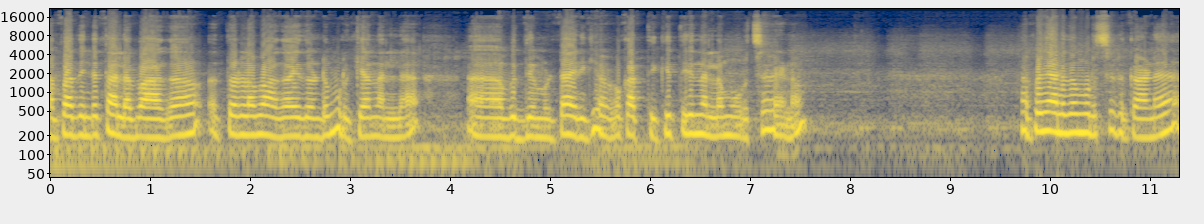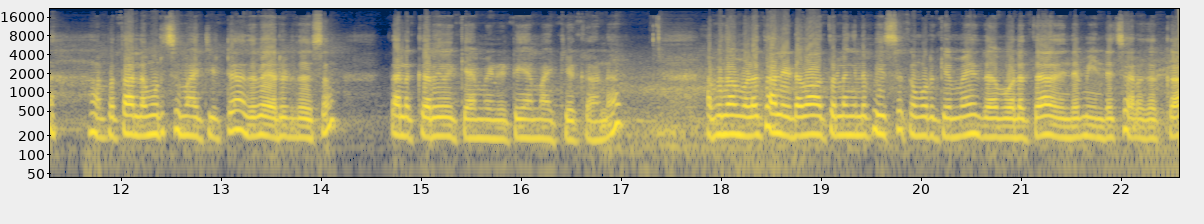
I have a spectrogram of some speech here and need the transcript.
അപ്പോൾ അതിന്റെ തലഭാഗത്തുള്ള ഭാഗമായതുകൊണ്ട് മുറിക്കാൻ നല്ല ബുദ്ധിമുട്ടായിരിക്കും. അപ്പോൾ കത്തിക്ക് ഇത്തിരി നല്ല മുറിച്ച വേണം. അപ്പോൾ ഞാനത് മുറിച്ചെടുക്കാണ്. അപ്പോൾ തല മുറിച്ച് മാറ്റിയിട്ട് അത് വേറൊരു ദിവസം തലക്കറി വയ്ക്കാൻ വേണ്ടിയിട്ട് ഞാൻ മാറ്റി വെക്കാണ് അപ്പോൾ നമ്മൾ തലയുടെ ഭാഗത്തുള്ള ഇങ്ങനെ പീസൊക്കെ മുറിക്കുമ്പോൾ ഇതേപോലത്തെ അതിന്റെ മീനിന്റെ ചിറകൊക്കെ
